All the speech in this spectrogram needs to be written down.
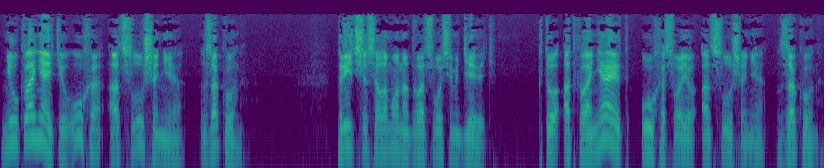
не уклоняйте ухо от слушания закона. Притча Соломона 28.9. Кто отклоняет ухо свое от слушания закона,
